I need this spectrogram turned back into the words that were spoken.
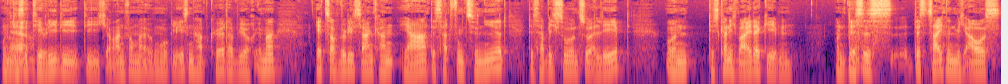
und Ja. diese Theorie, die, die ich am Anfang mal irgendwo gelesen habe, gehört habe, wie auch immer, jetzt auch wirklich sagen kann, ja, das hat funktioniert, das habe ich so und so erlebt und das kann ich weitergeben. Und das ist, das zeichnet mich aus.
